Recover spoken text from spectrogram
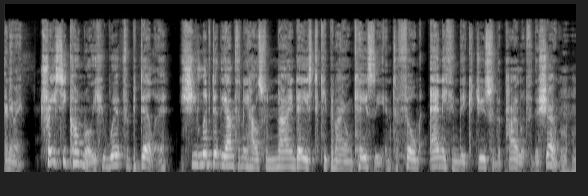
Anyway, Tracy Conroy, who worked for Padilla, she lived at the Anthony house for nine days to keep an eye on Casey and to film anything they could use for the pilot for the show. Mm-hmm.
